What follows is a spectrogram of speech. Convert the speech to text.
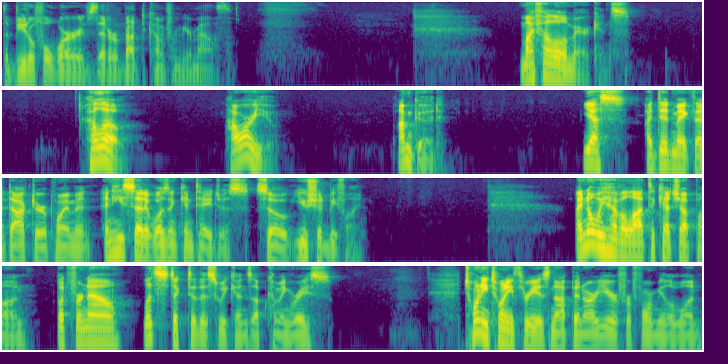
the beautiful words that are about to come from your mouth. My fellow Americans, hello. How are you? I'm good. Yes, I did make that doctor appointment, and he said it wasn't contagious, so you should be fine. I know we have a lot to catch up on, but for now, let's stick to this weekend's upcoming race. 2023 has not been our year for Formula One.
